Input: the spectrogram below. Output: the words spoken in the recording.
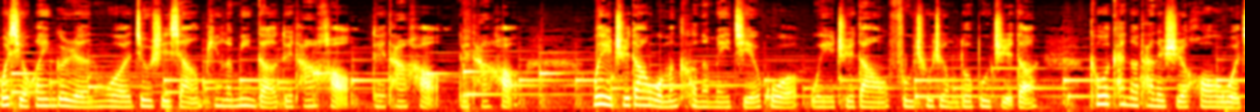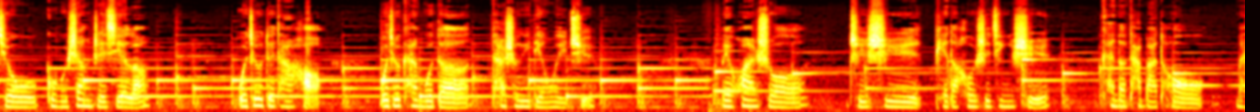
我喜欢一个人，我就是想拼了命的对他好，对他好，对他好。我也知道我们可能没结果，我也知道付出这么多不值得。可我看到他的时候，我就顾不上这些了，我就对他好，我就看不得他受一点委屈。”没话说，只是瞥到后视镜时，看到他把头埋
